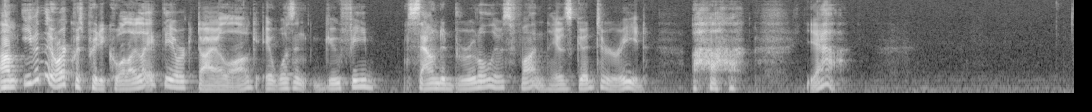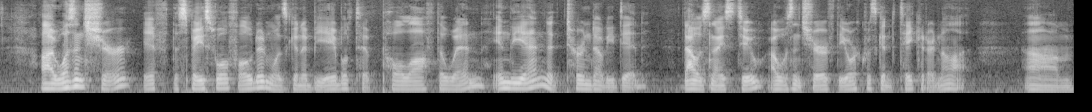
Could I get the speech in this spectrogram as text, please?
Um, even the orc was pretty cool. I liked the orc dialogue. It wasn't goofy, sounded brutal. It was fun. It was good to read. Uh, yeah. I wasn't sure if the Space Wolf Odin was going to be able to pull off the win in the end. It turned out he did. That was nice too. I wasn't sure if the orc was going to take it or not. Um,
